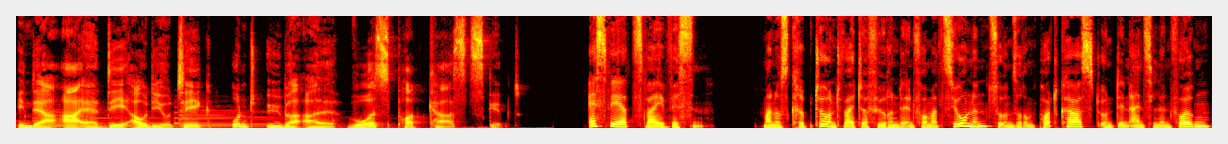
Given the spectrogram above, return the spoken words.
in der ARD Audiothek und überall, wo es Podcasts gibt. SWR 2 Wissen. Manuskripte und weiterführende Informationen zu unserem Podcast und den einzelnen Folgen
